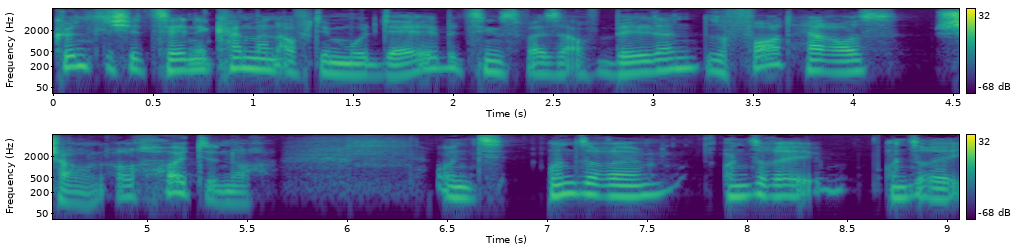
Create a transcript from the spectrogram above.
künstliche Zähne kann man auf dem Modell beziehungsweise auf Bildern sofort herausschauen, auch heute noch. Und unsere, unsere, unsere,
